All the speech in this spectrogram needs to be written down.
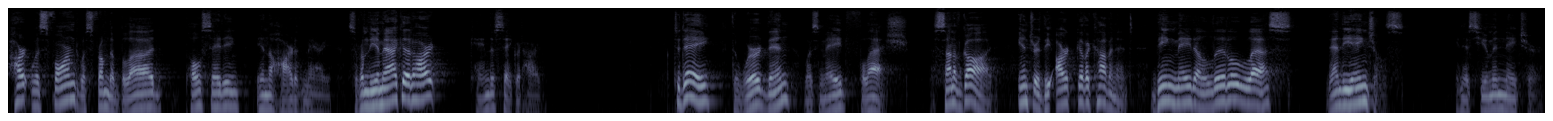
heart was formed was from the blood pulsating in the heart of Mary. So from the Immaculate Heart came the Sacred Heart. Today, the Word then was made flesh. The Son of God entered the Ark of the Covenant, being made a little less than the angels in his human nature.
